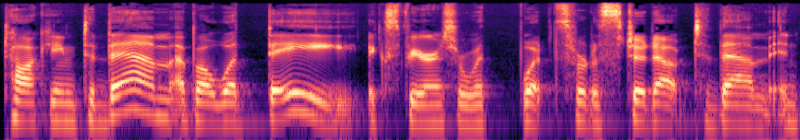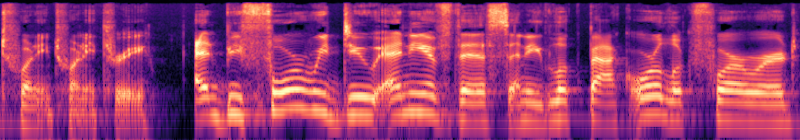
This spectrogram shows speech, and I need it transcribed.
talking to them about what they experienced or what, what sort of stood out to them in 2023. And before we do any of this, any look back or look forward,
